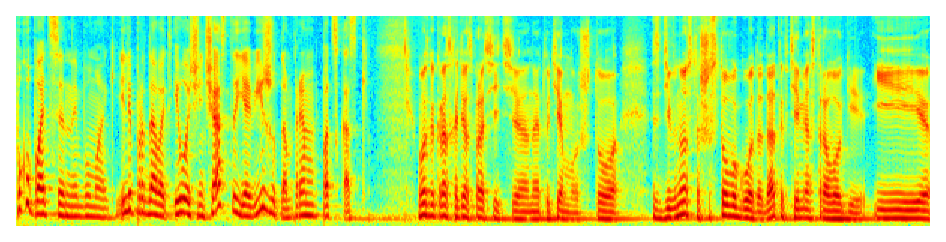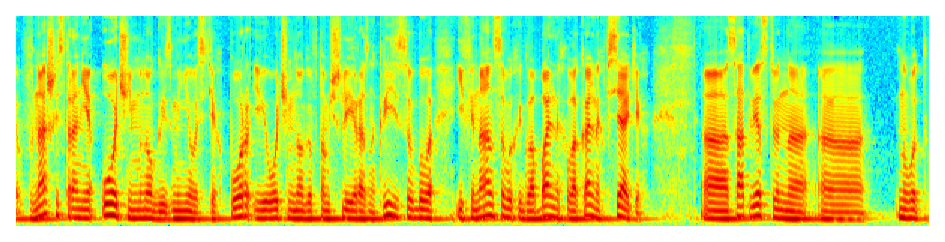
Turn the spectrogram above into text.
покупать ценные бумаги или продавать. И очень часто я вижу там прям подсказки. Вот как раз хотел спросить э, на эту тему, что с 96 -го года, да, ты в теме астрологии, и в нашей стране очень много изменилось с тех пор, и очень много, в том числе и разных кризисов было, и финансовых, и глобальных, и локальных, всяких. А, соответственно, а, ну вот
